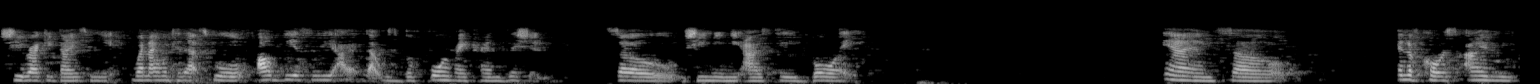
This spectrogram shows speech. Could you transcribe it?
she recognized me when I went to that school. Obviously, I, that was before my transition, so she knew me as a boy. And so, and of course, I'm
